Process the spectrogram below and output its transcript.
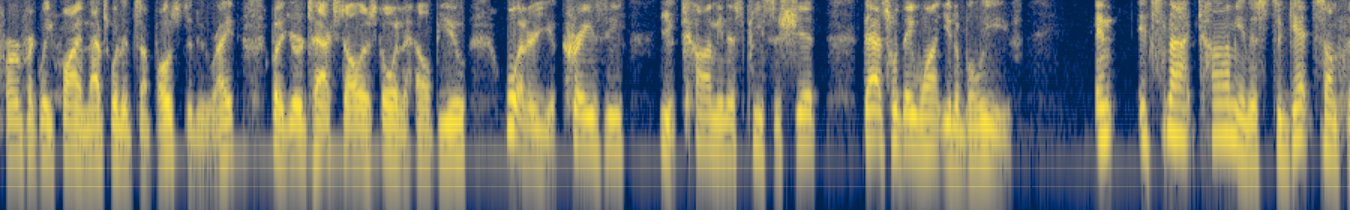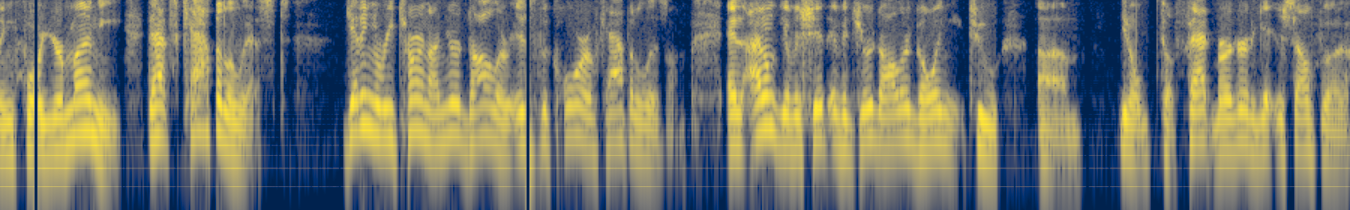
perfectly fine. That's what it's supposed to do, right? But your tax dollars going to help you. What are you, crazy? You communist piece of shit. That's what they want you to believe. And it's not communist to get something for your money. That's capitalist. Getting a return on your dollar is the core of capitalism. And I don't give a shit if it's your dollar going to, um, you know, to Fatburger to get yourself a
